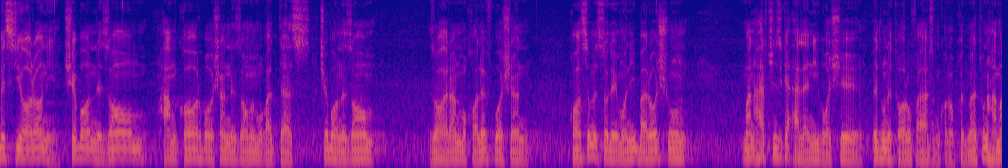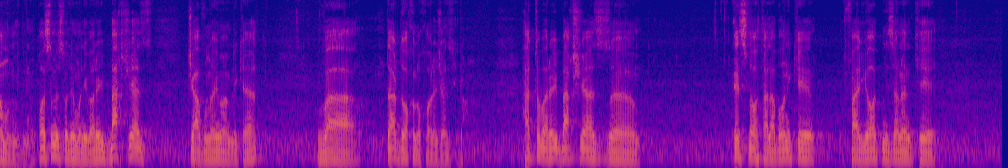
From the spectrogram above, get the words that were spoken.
بسیارانی چه با نظام همکار باشن نظام مقدس چه با نظام ظاهرا مخالف باشن قاسم سلیمانی براشون من هر چیزی که علنی باشه بدون تعارف عرض می‌کنم خدمتتون هممون می‌دونیم. قاسم سلیمانی برای بخشی از جوانای مملکت و در داخل و خارج از ایران. حتی برای بخشی از اصلاح طلبانی که فریاد می‌زنن که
